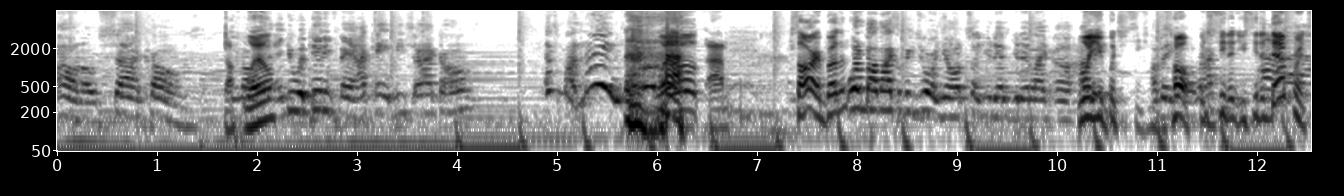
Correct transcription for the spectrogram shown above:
I don't know, Sean Combs. You know, well. and you a Diddy fan, I can't be Sean Combs. That's my name. Well, I'm sorry, brother. what about Michael B. Jordan? You know, so you didn't, you didn't like. Uh, Well, I you mean- but you see, I mean, so, uh, but you see the you see the Uh, difference.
